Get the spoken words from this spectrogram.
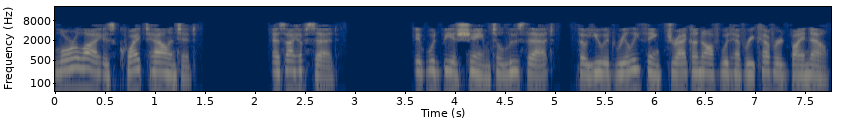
Lorelei is quite talented. As I have said. It would be a shame to lose that, though you would really think Dragunov would have recovered by now.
